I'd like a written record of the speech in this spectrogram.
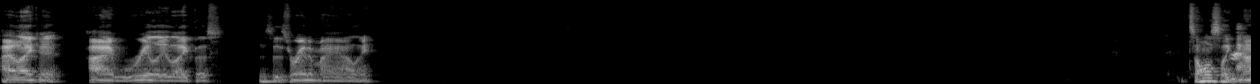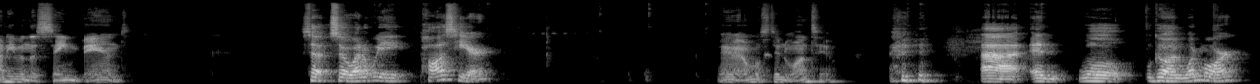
I like it. I really like this. This is right in my alley. It's almost like not even the same band. So so why don't we pause here? Man, I almost didn't want to. uh, and we'll we'll go on one more.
